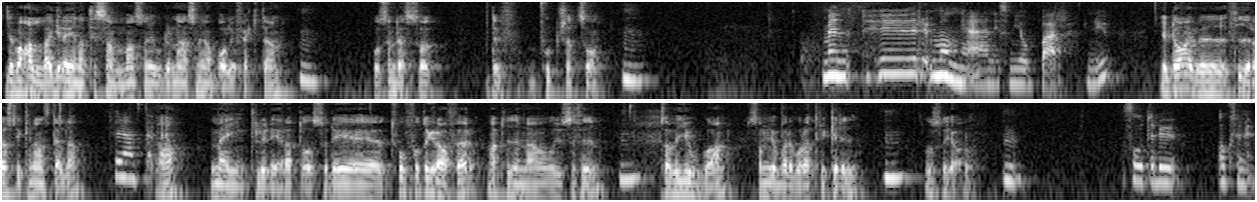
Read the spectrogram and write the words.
det var alla grejerna tillsammans som gjorde den här snöbolleffekten. Mm. Och sen dess så har det fortsatt så. Mm. Men hur många är ni som jobbar nu? Idag är vi fyra stycken anställda. Fyra anställda? Ja, mig inkluderat då. Så det är två fotografer, Martina och Josefin. Mm. Så har vi Johan som jobbar i våra tryckeri. Mm. Och så jag då. Fotar du också nu?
